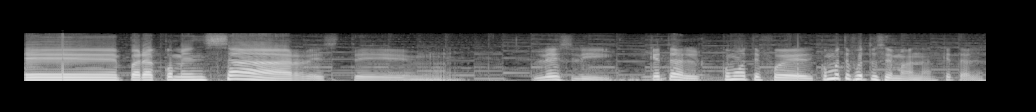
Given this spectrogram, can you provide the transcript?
eh, para comenzar, este. Leslie, ¿qué tal? ¿Cómo te fue? ¿Cómo te fue tu semana? ¿Qué tal?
